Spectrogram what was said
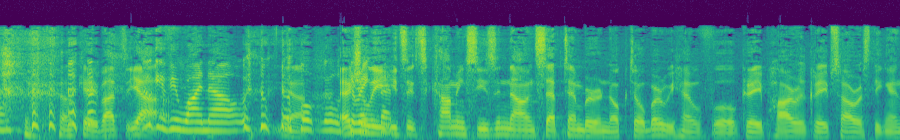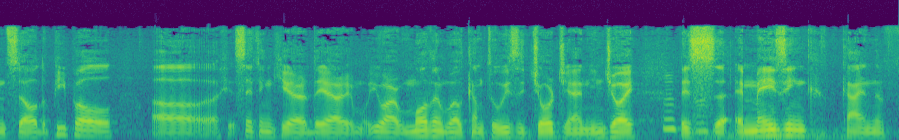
okay, but yeah. We'll give you wine now. yeah. we'll, we'll Actually, it's it's coming season now in September and October. We have uh, grape harvest, grapes harvesting, and so the people uh, sitting here, they are you are more than welcome to visit Georgia and enjoy mm-hmm. this uh, amazing kind of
